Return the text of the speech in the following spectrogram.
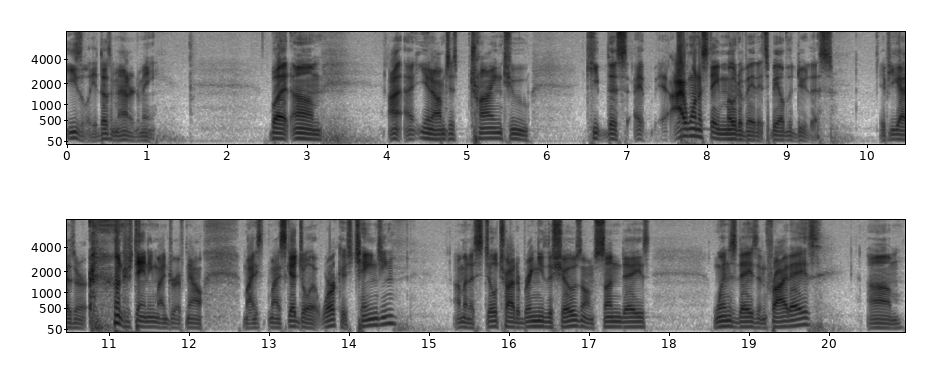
easily. It doesn't matter to me. But um, I, I you know I'm just trying to keep this. I, I want to stay motivated to be able to do this. If you guys are understanding my drift now, my my schedule at work is changing. I'm going to still try to bring you the shows on Sundays, Wednesdays, and Fridays. Um,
